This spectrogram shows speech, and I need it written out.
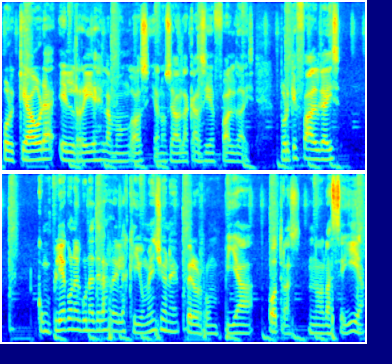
Porque ahora el rey es el Among Us, ya no se habla casi de Fall Guys porque Fall Guys cumplía con algunas de las reglas que yo mencioné, pero rompía otras, no las seguía,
